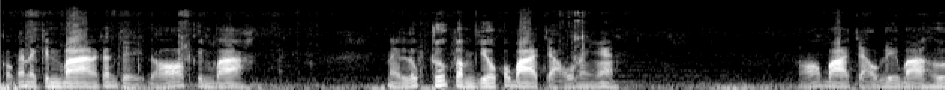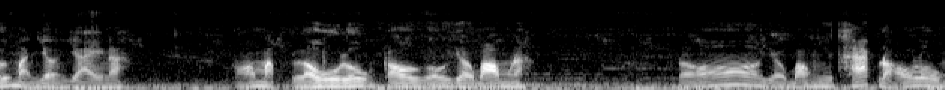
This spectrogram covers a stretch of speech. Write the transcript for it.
Còn cái này kinh ba các anh chị. Đó kinh ba. Này lúc trước làm vô có ba chậu này nha. Nó ba chậu đi ba hướng mà giờ dày nè. Nó mập lù luôn trôi gỗ giờ bông nè đó, dầu bông như thác đổ luôn.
